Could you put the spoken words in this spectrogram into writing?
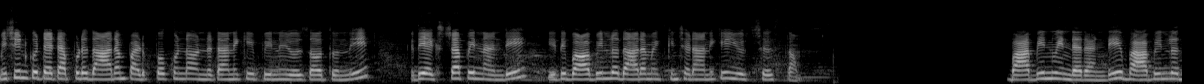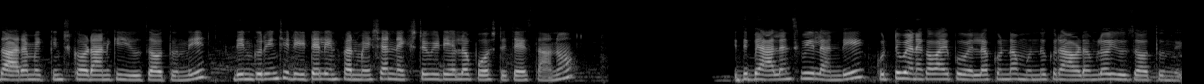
మిషన్ కుట్టేటప్పుడు దారం పడిపోకుండా ఉండటానికి ఈ పిన్ యూజ్ అవుతుంది. ఇది ఎక్స్ట్రా పిన్ అండి. ఇది బాబిన్లో దారం ఎక్కించడానికి యూజ్ చేస్తాం. బాబిన్ విండర్ అండి. బాబిన్లో దారం ఎక్కించుకోవడానికి యూజ్ అవుతుంది. దీని గురించి డీటెయిల్ ఇన్ఫర్మేషన్ నెక్స్ట్ వీడియోలో పోస్ట్ చేస్తాను. ఇది బ్యాలెన్స్ వీల్ అండి. కుట్టు వెనక వైపు వెళ్ళకుండా ముందుకు రావడంలో యూజ్ అవుతుంది.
